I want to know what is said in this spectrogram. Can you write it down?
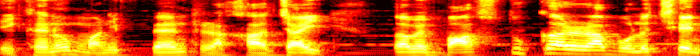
এখানেও মানি প্ল্যান্ট রাখা যায়। তবে বাস্তুকাররা বলেছেন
